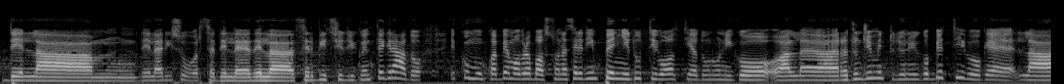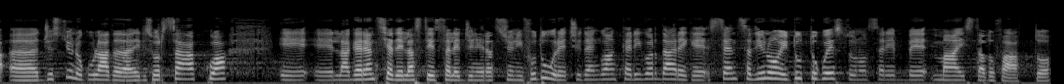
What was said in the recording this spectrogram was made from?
della, mm, della risorsa, del, del, servizio idrico integrato e comunque abbiamo proposto una serie di impegni tutti volti unico, al raggiungimento di un unico obiettivo che è la eh, gestione oculata della risorsa acqua e la garanzia della stessa alle generazioni future. Ci tengo anche a ricordare che senza di noi tutto questo non sarebbe mai stato fatto.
